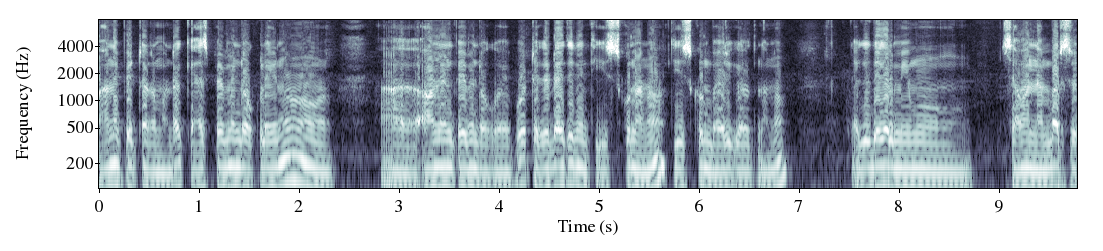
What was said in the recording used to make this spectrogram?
బాగానే పెట్టారన్నమాట. క్యాష్ పేమెంట్ ఒకలేను ఆన్లైన్ పేమెంట్ ఒకవైపు. టికెట్ అయితే నేను తీసుకున్నాను తీసుకుని బయటికి వెళ్తున్నాను. దగ్గర దగ్గర మేము seven numbers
